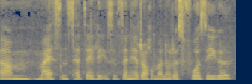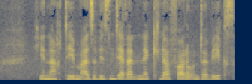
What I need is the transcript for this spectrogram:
Ähm, meistens tatsächlich ist es dann ja doch immer nur das Vorsegel. Je nachdem, also wir sind ja dann in der Kieler Förde unterwegs.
